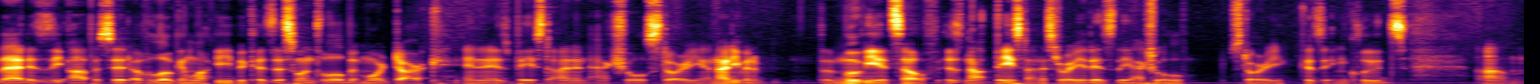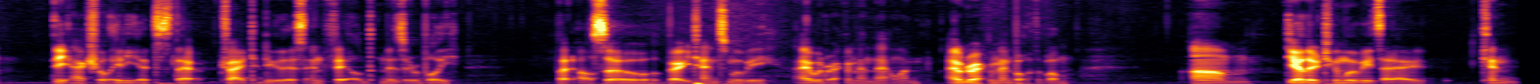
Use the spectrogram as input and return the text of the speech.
that is the opposite of Logan Lucky because this one's a little bit more dark and it is based on an actual story. And not even a, the movie itself is not based on a story, it is the actual story because it includes um, the actual idiots that tried to do this and failed miserably. But also, very tense movie. I would recommend that one. I would recommend both of them. Um, the other two movies that I can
